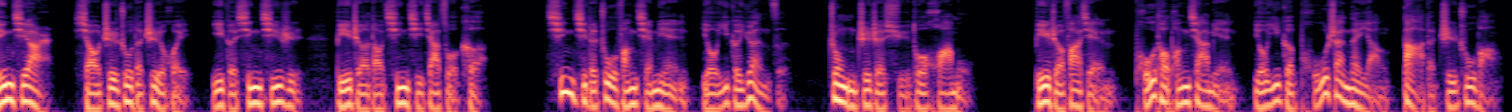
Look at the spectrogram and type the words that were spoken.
零七二小蜘蛛的智慧。一个星期日，笔者到亲戚家做客。亲戚的住房前面有一个院子，种植着许多花木。笔者发现葡萄棚下面有一个蒲扇那样大的蜘蛛网。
